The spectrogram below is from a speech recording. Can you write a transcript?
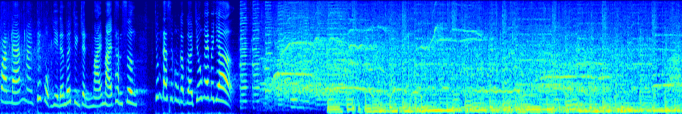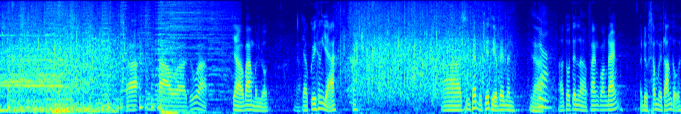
Quang Đáng mang tiết mục gì đến với chương trình Mãi Mãi Thanh Xuân. Chúng ta sẽ cùng gặp gỡ chú ngay bây giờ. Dạ, xin chào à, chú ạ. Chào ban bình luận. Chào quý khán giả. À, Xin phép được giới thiệu về mình. Dạ, dạ à, Tôi tên là Phan Quang Đáng Được 68 tuổi.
